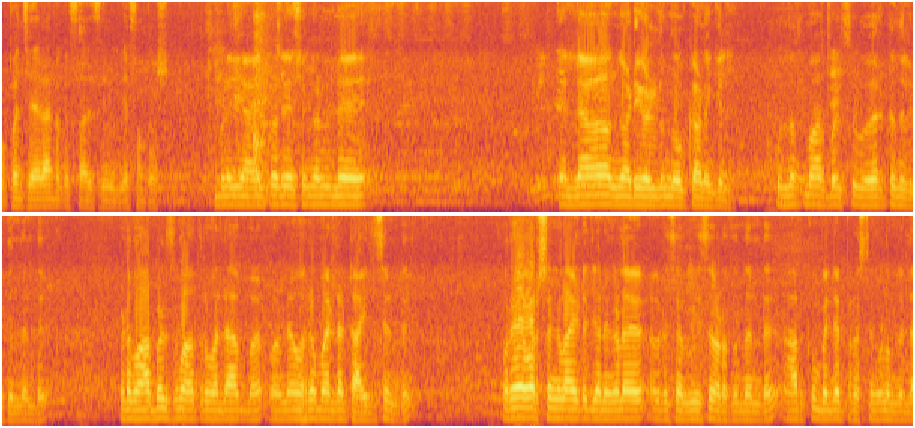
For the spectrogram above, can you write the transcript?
ഒപ്പം ചേരാനൊക്കെ സാധിച്ചത് വലിയ സന്തോഷം. നമ്മൾ ഈ അയൽപ്രദേശങ്ങളിലെ എല്ലാ അങ്ങാടികളിലും നോക്കുകയാണെങ്കിൽ കുന്നത്ത് മാർബിൾസ് വേറിട്ട് നിൽക്കുന്നുണ്ട്. ഇവിടെ മാർബിൾസ് മാത്രമല്ല മനോഹരമായിട്ടുള്ള ടൈൽസ് ഉണ്ട്. കുറേ വർഷങ്ങളായിട്ട് ജനങ്ങളെ അവർ സർവീസ് നടത്തുന്നുണ്ട്. ആർക്കും വലിയ പ്രശ്നങ്ങളൊന്നുമില്ല.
